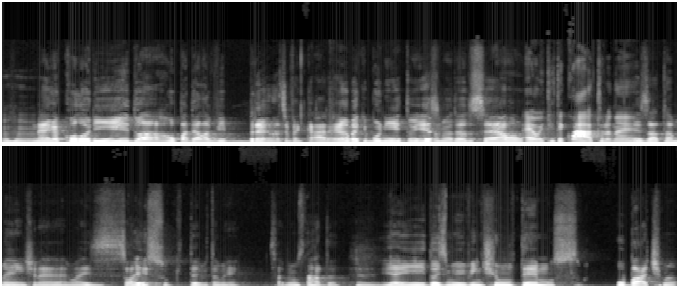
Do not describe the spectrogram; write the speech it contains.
Uhum. Mega colorido, a roupa dela vibrando. Você foi, caramba, que bonito isso, meu Deus do céu. É, 84, né? Exatamente, né? Mas só isso que teve também. Sabemos nada. É. E aí, 2021 temos o Batman.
